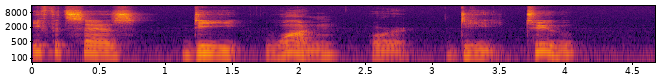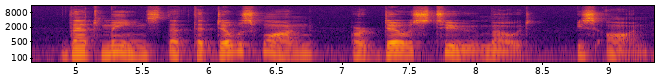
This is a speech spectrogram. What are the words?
If it says D1 or D2, that means that the dose 1 or dose 2 mode is on.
